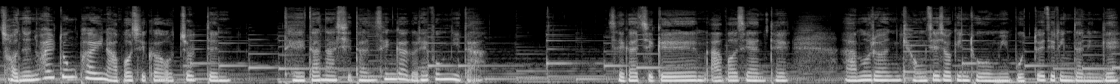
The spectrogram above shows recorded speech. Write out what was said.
저는 활동파인 아버지가 어쩔 땐 대단하시단 생각을 해봅니다. 제가 지금 아버지한테 아무런 경제적인 도움이 못 되드린다는 게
